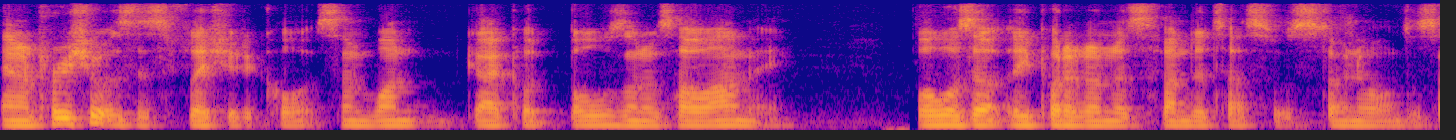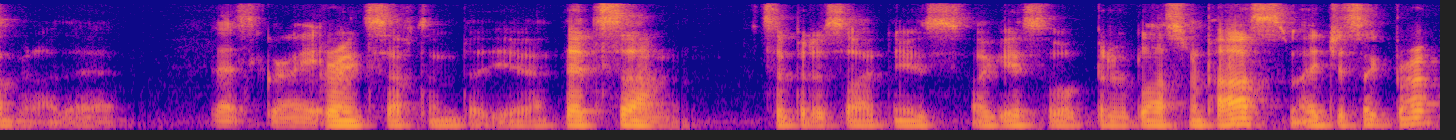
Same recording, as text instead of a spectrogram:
and I'm pretty sure it was this flesh eater courts. And one guy put balls on his whole army. Or was it he put it on his Thundertusk or Stonehorns or something like that? That's great. Green stuffed him, but yeah, that's um, it's a bit of side news, I guess, or a bit of a blast from the past. Age of Sigmar.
